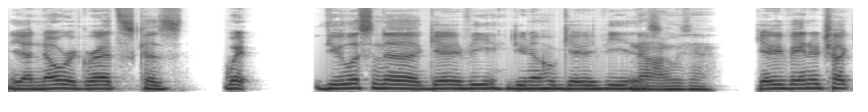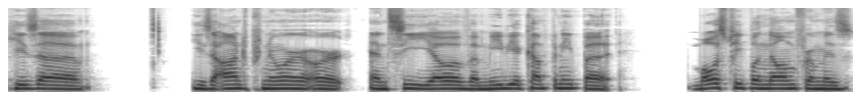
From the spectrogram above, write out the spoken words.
yeah no regrets because wait do you listen to Gary Vee? Do you know who Gary Vee is? No, who's that? Gary Vaynerchuk. He's a he's an entrepreneur or and CEO of a media company, but most people know him from his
